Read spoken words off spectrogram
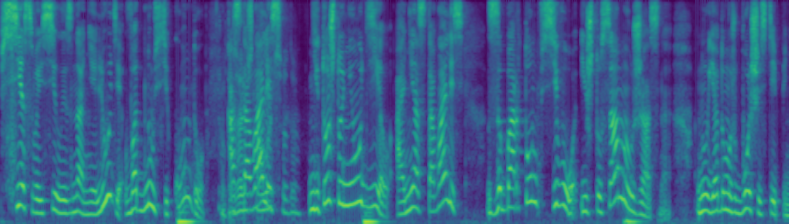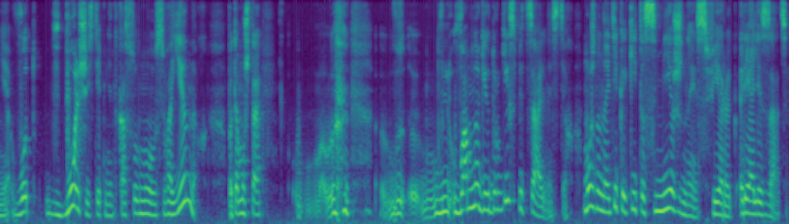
все свои силы и знания люди в одну секунду Оказались оставались улицу, да. не то что не удел, они оставались за бортом всего. И что самое ужасное, ну, я думаю, в большей степени, вот в большей степени это коснулось военных, потому что во многих других специальностях можно найти какие-то смежные сферы реализации.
